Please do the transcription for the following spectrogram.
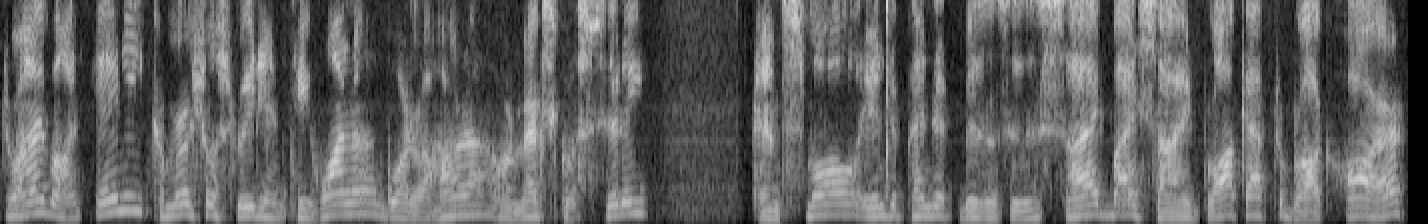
Drive on any commercial street in Tijuana, Guadalajara, or Mexico City and small independent businesses side by side, block after block, are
